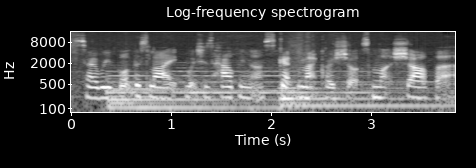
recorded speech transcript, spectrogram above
So we've got this light, which is helping us get the macro shots much sharper.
